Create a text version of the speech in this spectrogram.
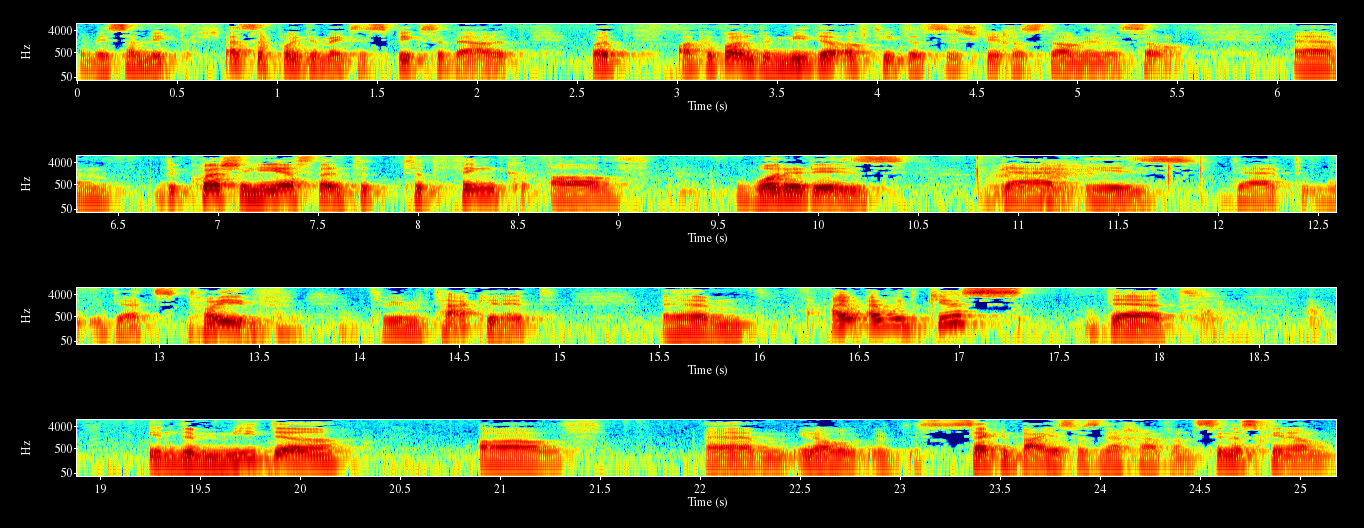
and Beis. That's the point that makes it speaks about it. But Al Capone, the midah of Titus is shvichas damim and so on. Um, the question he asked then to, to think of what it is that is that that's toiv to be attacking it. Um, I, I would guess that in the midah of um, you know second bias was nechav on sinas chinam,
